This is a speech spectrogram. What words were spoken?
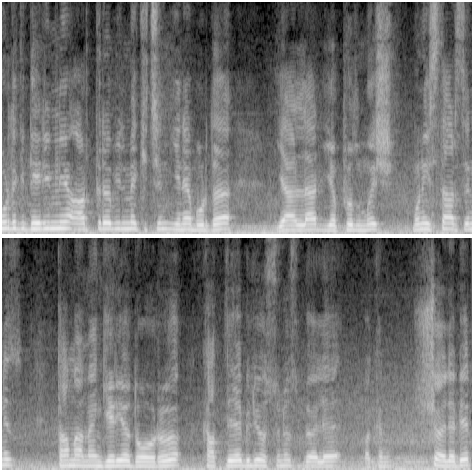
Buradaki derinliği arttırabilmek için yine burada yerler yapılmış. Bunu isterseniz tamamen geriye doğru katlayabiliyorsunuz. Böyle bakın şöyle bir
